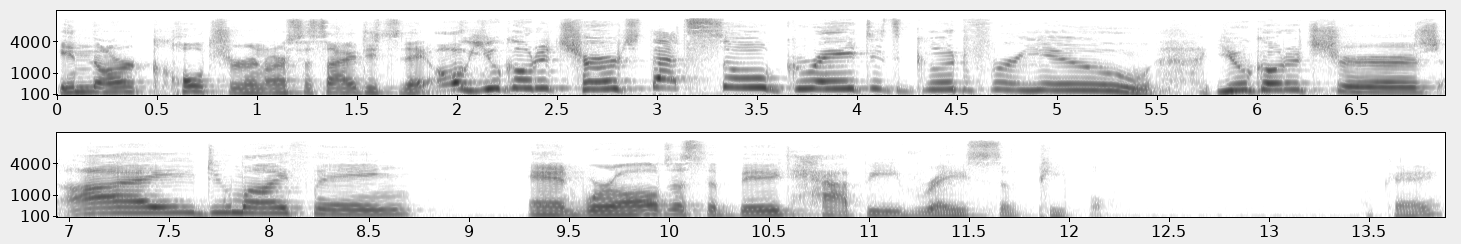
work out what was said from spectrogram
in our culture, in our society today, oh, you go to church? That's so great. It's good for you. You go to church. I do my thing. And we're all just a big, happy race of people. Okay?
